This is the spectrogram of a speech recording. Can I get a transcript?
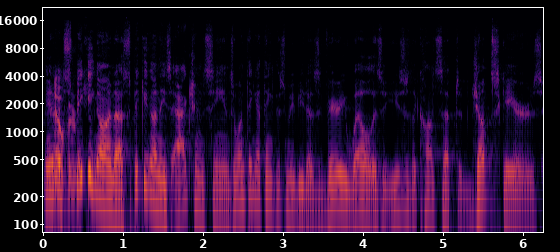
You know, No, speaking on uh, speaking on these action scenes, one thing I think this movie does very well is it uses the concept of jump scares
